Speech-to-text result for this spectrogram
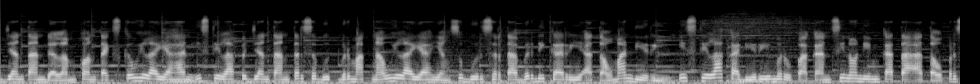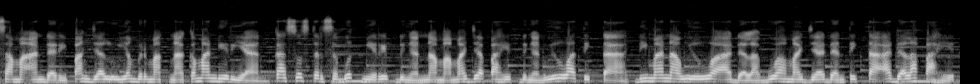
pejantan dalam konteks kewilayahan istilah pejantan tersebut bermakna wilayah yang subur serta berdikari atau mandiri. Istilah kadiri merupakan sinonim kata atau persamaan dari pangjalu yang bermakna kemandirian. Kasus tersebut mirip dengan nama Majapahit dengan Wilwa Tikta, di mana Wilwa adalah buah maja dan Tikta adalah pahit.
